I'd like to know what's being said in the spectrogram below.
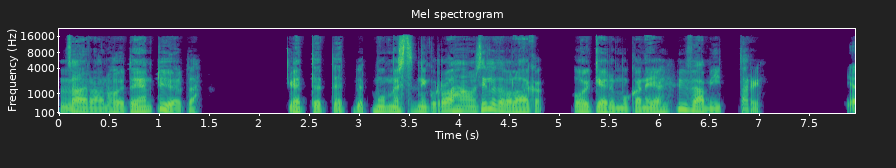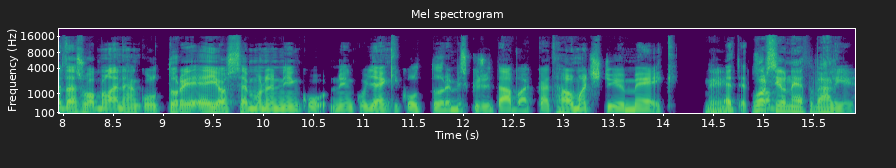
mm. sairaanhoitajan työtä. Et, et, et, et mun mielestä niin kuin raha on sillä tavalla aika oikeudenmukainen ja hyvä mittari. Ja tämä suomalainenhan kulttuuri ei ole semmoinen niin kuin, niin kuin jenkikulttuuri, missä kysytään vaikka, että how much do you make? Niin. Et, et What's your net value?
